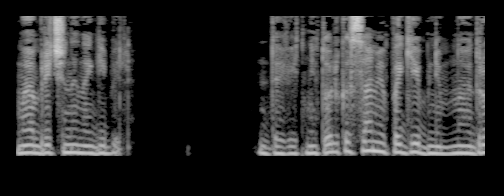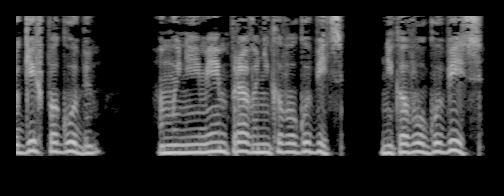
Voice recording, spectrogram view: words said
Мы обречены на гибель. Да ведь не только сами погибнем, но и других погубим. А мы не имеем права никого губить. Никого губить.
